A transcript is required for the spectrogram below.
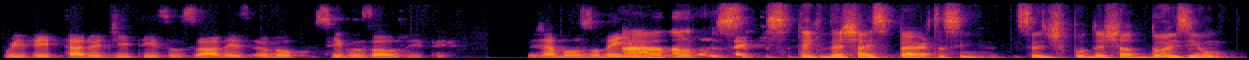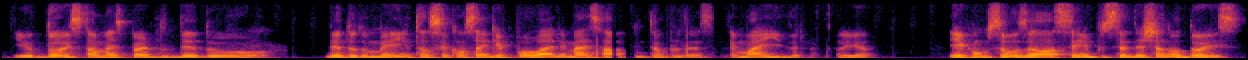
o inventário de itens usáveis, eu não consigo usar os itens. Eu já não uso nenhum. Ah, não. Você tem que deixar esperto, assim. Você, tipo, deixa dois em um. E o dois tá mais perto do dedo, dedo do meio, então você consegue pular ele mais rápido. Então, por exemplo, você tem uma hidra, tá ligado? E aí, como você usa ela sempre, você deixa no dois.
